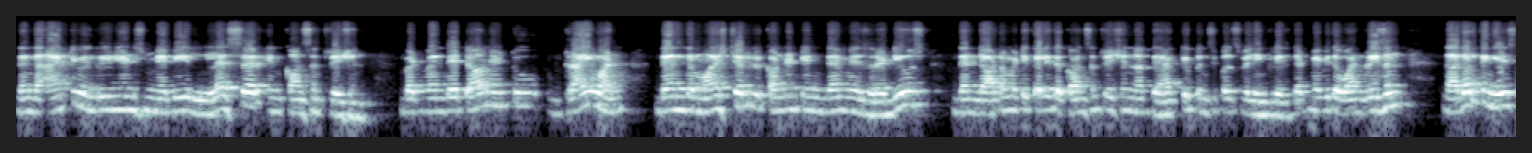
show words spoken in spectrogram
then the active ingredients may be lesser in concentration. But when they turn into dry one, then the moisture content in them is reduced. Then automatically the concentration of the active principles will increase. That may be the one reason. The other thing is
